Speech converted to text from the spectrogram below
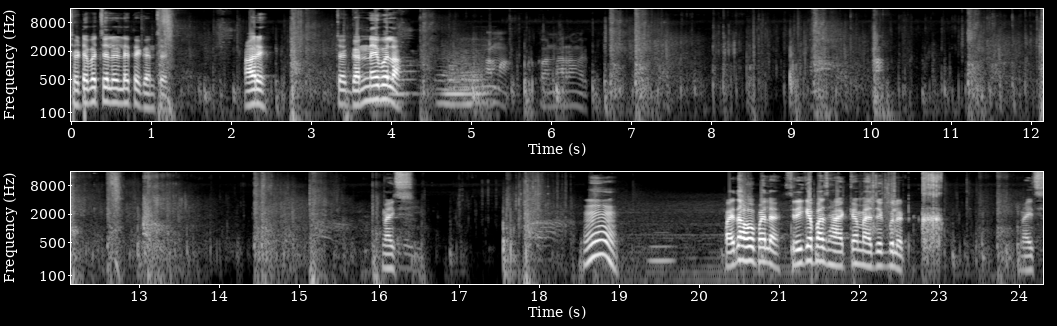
छोटे बच्चे लड़ लेते गन से। अरे गन नहीं बोला अम्मा कौन मार रहा मेरे को नाइस हम्म फ़ायदा हो पहले। श्री के पास हैक का magic bullet nice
